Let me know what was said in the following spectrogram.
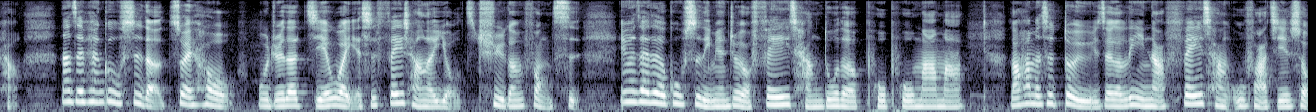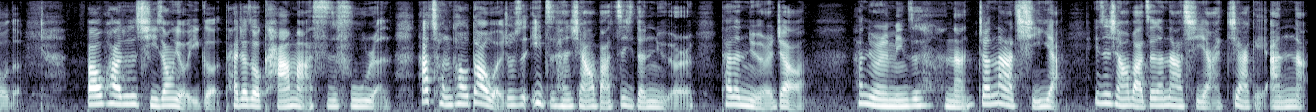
好，那这篇故事的最后，我觉得结尾也是非常的有趣跟讽刺。因为在这个故事里面，就有非常多的婆婆妈妈，然后他们是对于这个丽娜非常无法接受的，包括就是其中有一个，她叫做卡马斯夫人，她从头到尾就是一直很想要把自己的女儿，她的女儿叫，她女儿的名字很难，叫纳奇亚，一直想要把这个纳奇亚嫁给安娜，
